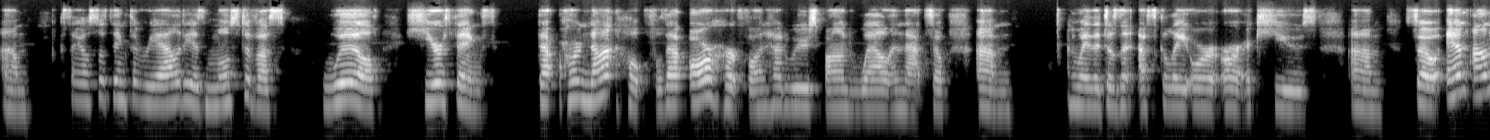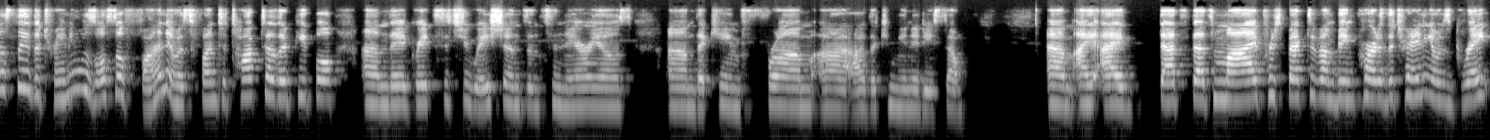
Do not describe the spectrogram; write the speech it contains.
Because um, I also think the reality is most of us will hear things that are not helpful, that are hurtful, and how do we respond well in that? So, um, in a way that doesn't escalate or, or accuse. Um, so, and honestly, the training was also fun. It was fun to talk to other people. Um, they had great situations and scenarios um, that came from uh, the community. So, um, I, I that's that's my perspective on being part of the training. It was great,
